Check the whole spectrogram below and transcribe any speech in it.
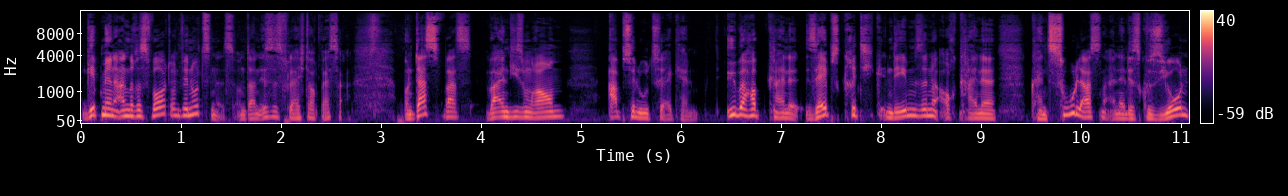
gib mir ein anderes Wort und wir nutzen es und dann ist es vielleicht auch besser. Und das, was war in diesem Raum absolut zu erkennen überhaupt keine Selbstkritik in dem Sinne, auch keine, kein Zulassen einer Diskussion,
